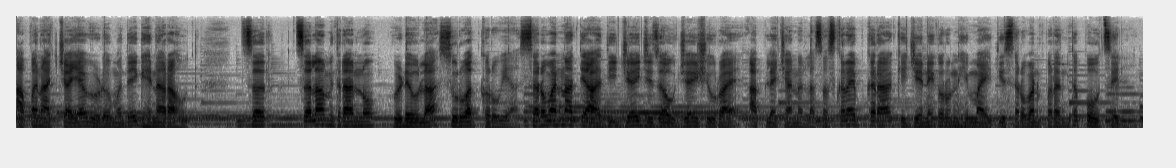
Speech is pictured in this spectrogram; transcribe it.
आपण आजच्या या व्हिडिओमध्ये घेणार आहोत. तर चला मित्रांनो व्हिडिओला सुरुवात करूया. सर्वांना त्याआधी जय जिजाऊ जय शिवराय. आपल्या चॅनलला सबस्क्राईब करा की जेणेकरून ही माहिती सर्वांपर्यंत पोहोचेल.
